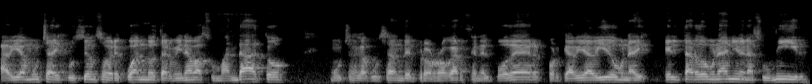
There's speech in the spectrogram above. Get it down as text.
había mucha discusión sobre cuándo terminaba su mandato, muchos lo acusaban de prorrogarse en el poder, porque había habido una... Él tardó un año en asumir,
